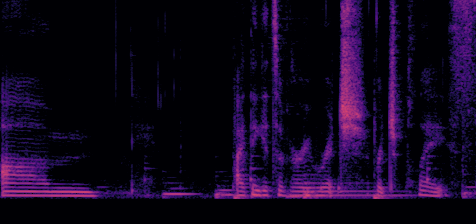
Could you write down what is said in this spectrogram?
Um, I think it's a very rich, rich place.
